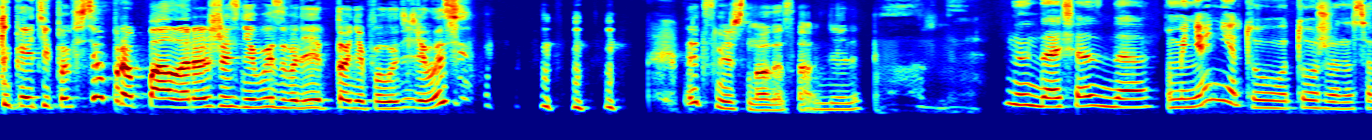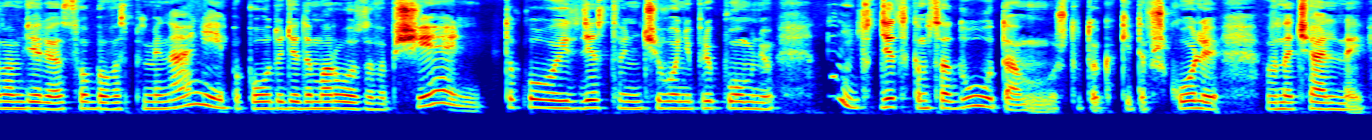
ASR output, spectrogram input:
Такая, типа, все пропало, раз жизни вызвали, и то не получилось. Это смешно, на самом деле. Ну да, сейчас да. У меня нету тоже на самом деле особо воспоминаний по поводу Деда Мороза. Вообще такого из детства ничего не припомню. Ну, в детском саду, там что-то какие-то в школе, в начальной.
